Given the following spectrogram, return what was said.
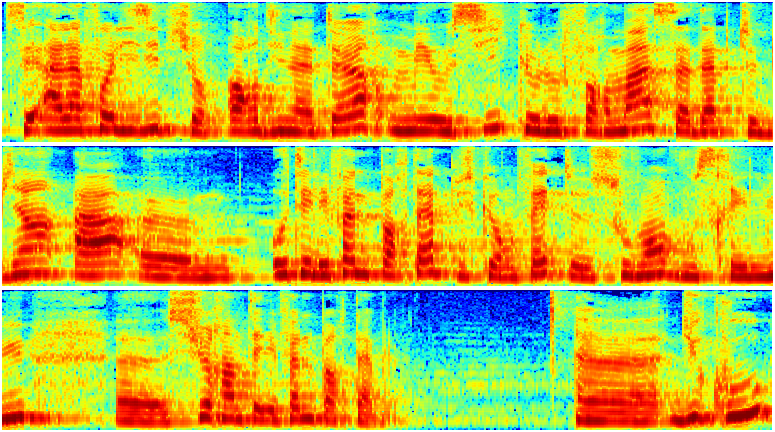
c'est à la fois lisible sur ordinateur, mais aussi que le format s'adapte bien à, euh, au téléphone portable, puisque en fait, souvent, vous serez lu euh, sur un téléphone portable. Euh, du coup,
